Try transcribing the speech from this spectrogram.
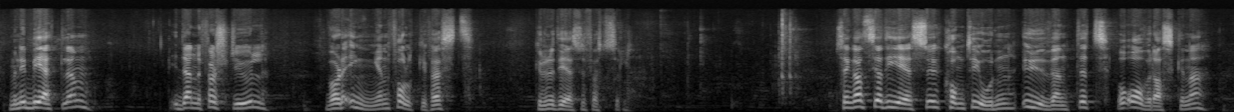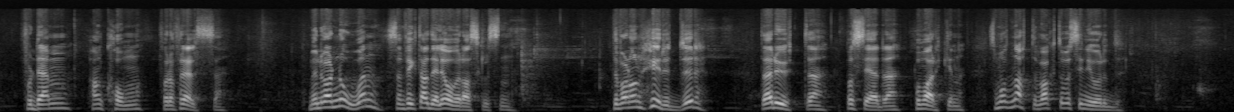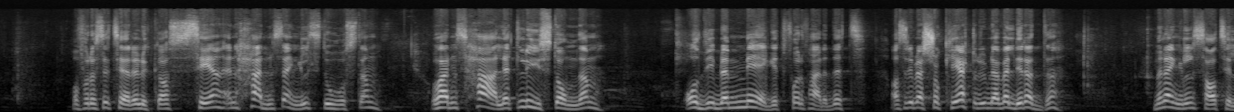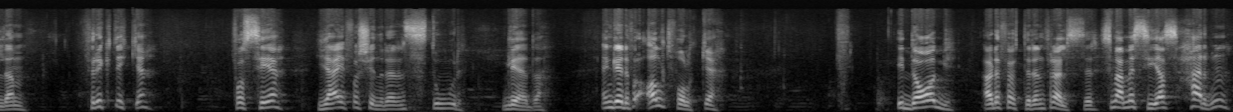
Men i Betlehem, i denne første jul, var det ingen folkefest grunnet Jesu fødsel. Så en kan si at Jesu kom til jorden uventet og overraskende for dem han kom for å frelse. Men det var noen som fikk ta del i overraskelsen. Det var noen hyrder der ute på stedet, på marken, som holdt nattevakt over sin jord. Og for å sitere Lukas.: Se, en Herrens engel sto hos dem, og Herrens herlighet lyste om dem. Og de ble meget forferdet. Altså, De ble sjokkert, og de ble veldig redde. Men engelen sa til dem, frykt ikke, for se, jeg forsyner dere en stor glede. En glede for alt folket. I dag er det født en frelser, som er Messias, Herren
